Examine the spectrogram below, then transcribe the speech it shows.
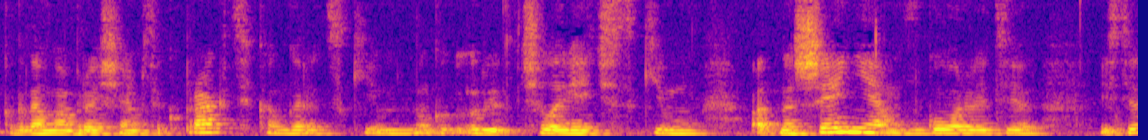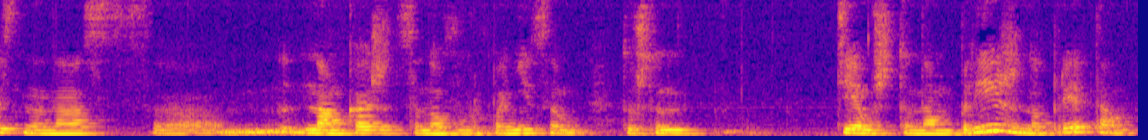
когда мы обращаемся к практикам городским, ну, к человеческим отношениям в городе, естественно, нас, нам кажется новый урбанизм, то, что тем, что нам ближе, но при этом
